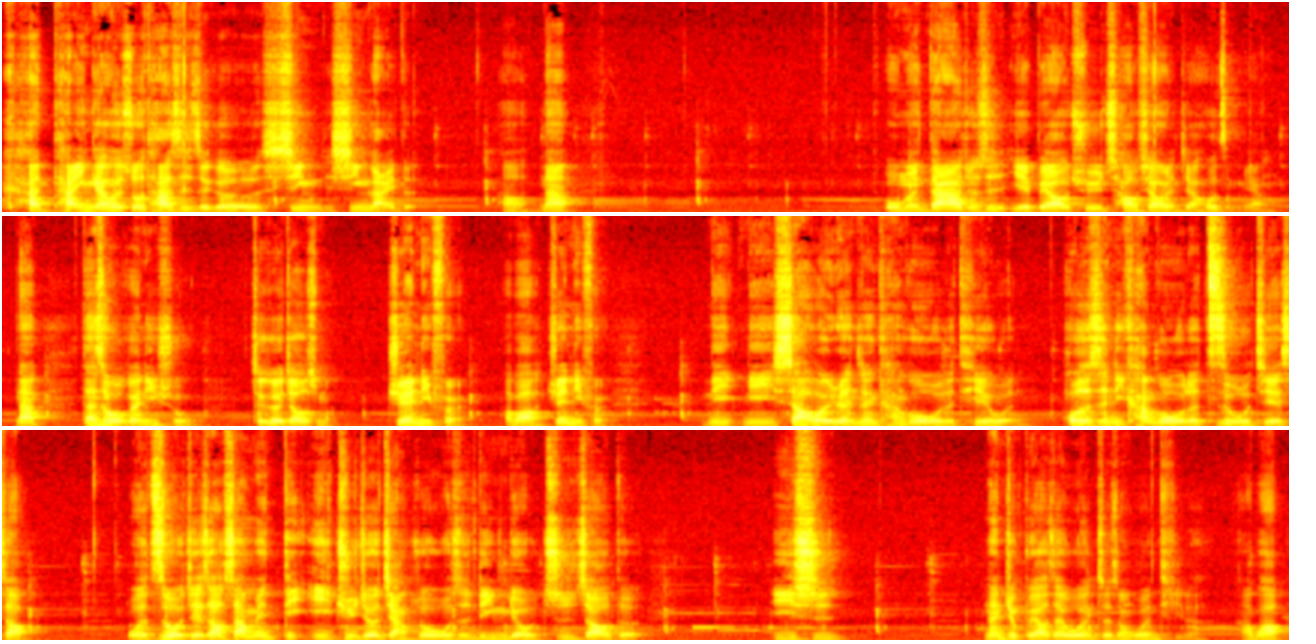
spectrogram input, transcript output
他他应该会说他是这个新新来的，好，那我们大家就是也不要去嘲笑人家或怎么样。那但是我跟你说，这个叫做什么？Jennifer，好不好？Jennifer，你你稍微认真看过我的贴文，或者是你看过我的自我介绍。我的自我介绍上面第一句就讲说我是领有执照的医师，那你就不要再问这种问题了，好不好？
